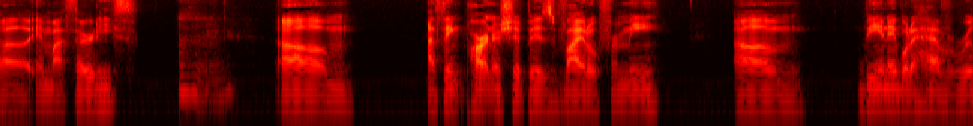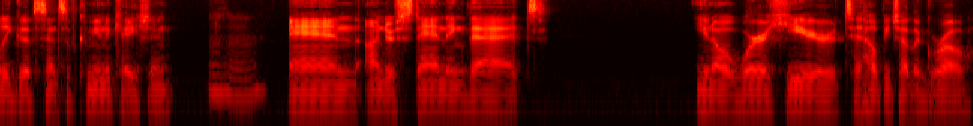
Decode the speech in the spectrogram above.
uh, in my 30s. Mm-hmm. Um, I think partnership is vital for me. Um, being able to have a really good sense of communication Mm-hmm. and understanding that, you know, we're here to help each other grow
